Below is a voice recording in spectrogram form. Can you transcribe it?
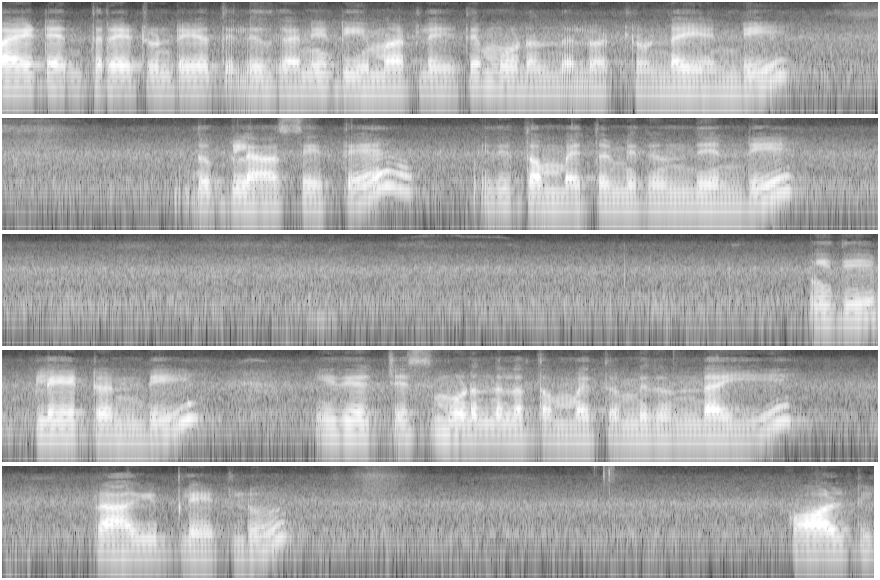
బయట ఎంత రేట్ ఉంటాయో తెలియదు కానీ డీమార్ట్లో అయితే మూడు వందలు అట్లా గ్లాస్ అయితే ఇది తొంభై తొమ్మిది ఉంది అండి. ఇది ప్లేట్ అండి. ఇది వచ్చేసి మూడు వందల తొంభై తొమ్మిది ఉన్నాయి రాగి ప్లేట్లు. క్వాలిటీ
